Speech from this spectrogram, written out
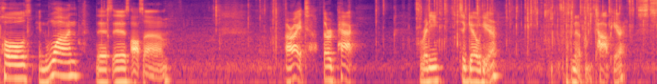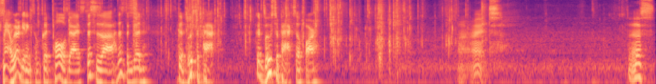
pulls in one. This is awesome. All right, third pack. Ready to go here. Let's open it up from the top here. Man, we are getting some good pulls, guys. This is a this is a good good booster pack. Good booster pack so far. All right. This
